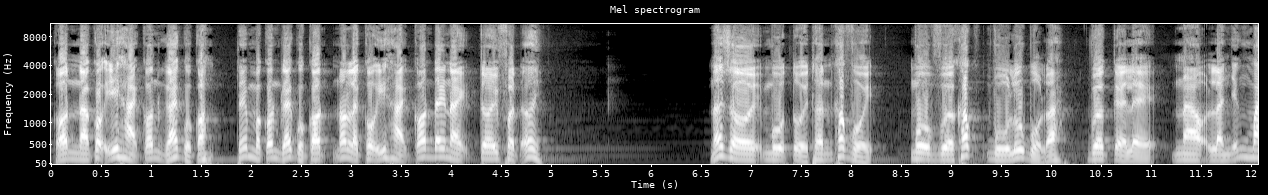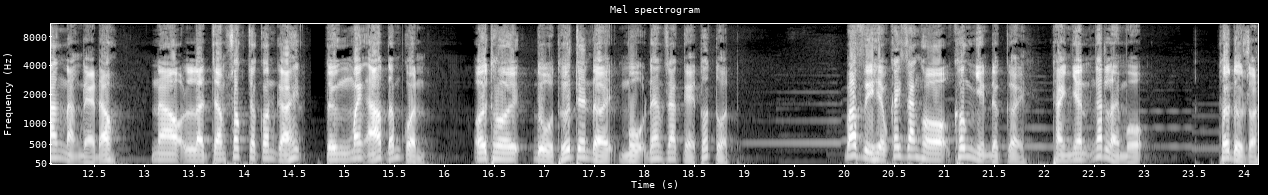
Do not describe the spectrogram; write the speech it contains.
Con nào có ý hại con gái của con. Thế mà con gái của con nó lại có ý hại con đây này, trời Phật ơi. Nói rồi mụ tuổi thân khóc vội. Mụ vừa khóc bù lu bù loa, vừa kể lệ nào là những mang nặng đẻ đau, nào là chăm sóc cho con gái, từng manh áo tấm quần. Ôi thôi, đủ thứ trên đời mụ đem ra kể tốt tuột. Bác vị hiệp khách giang hồ không nhìn được cười, thành nhân ngắt lời mụ. Thôi được rồi,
